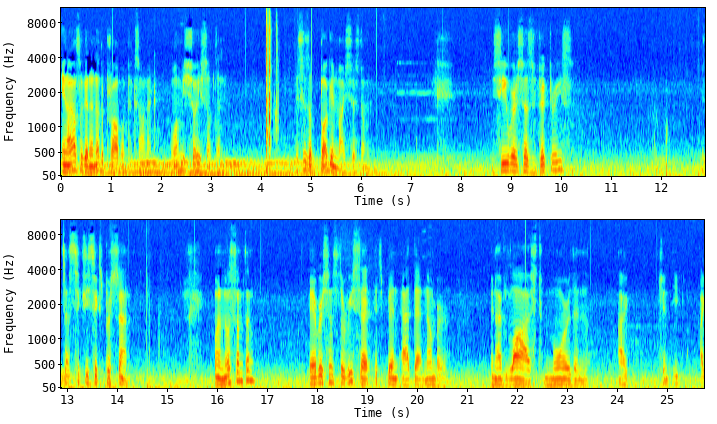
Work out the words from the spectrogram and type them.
And I also got another problem, Pixonic. Well, let me show you something. This is a bug in my system. You see where it says victories? It's at 66%. Want to know something? Ever since the reset, it's been at that number. And I've lost more than I can I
